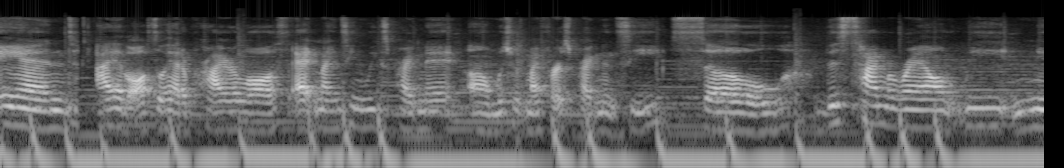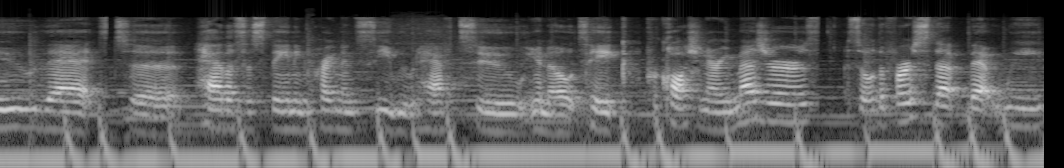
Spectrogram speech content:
and I have also had a prior loss at 19 weeks pregnant, um, which was my first pregnancy. So this time around, we knew that to have a sustaining pregnancy, we would have to, you know, take precautionary measures. So the first step that we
